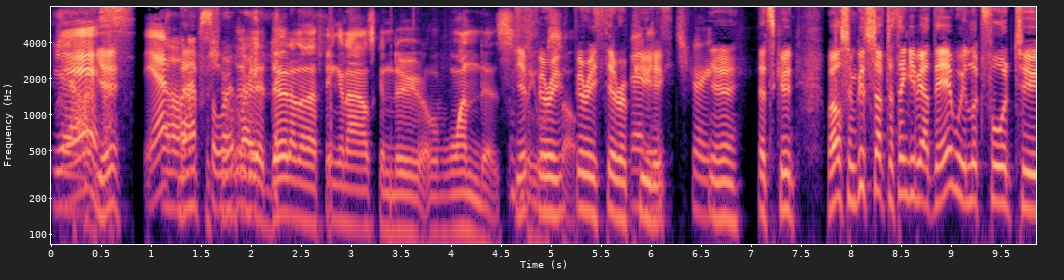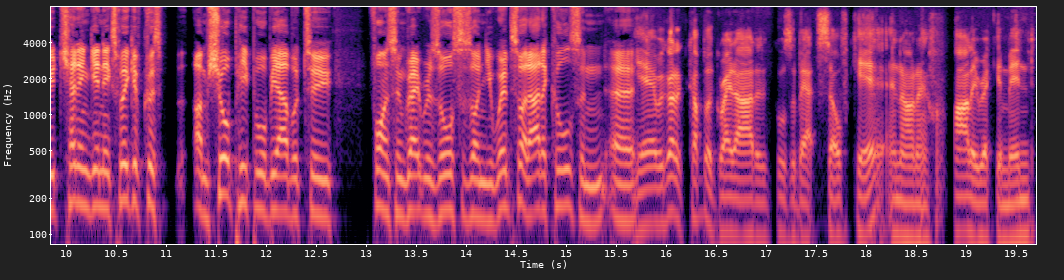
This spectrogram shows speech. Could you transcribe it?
Yes. Yep. Oh, No, for. A absolutely. little bit of dirt under the fingernails can do wonders. Yeah. very very therapeutic. is true. Yeah, that's good. Well, some good stuff to think about there. We look forward to chatting again next week. Of course, I'm sure people will be able to find some great resources on your website, articles, and uh, Yeah, we've got a couple of great articles about self care, and I highly recommend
